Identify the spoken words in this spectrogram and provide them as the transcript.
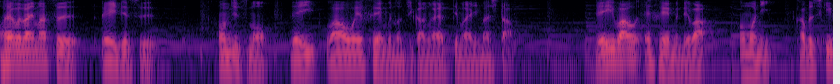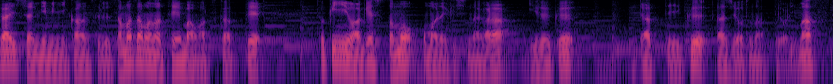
おはようございます。レイです。本日もレイワオ FM の時間がやってまいりました。レイワオ FM では主に株式会社耳に関する様々なテーマを扱って時にはゲストもお招きしながらゆるくやっていくラジオとなっております。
